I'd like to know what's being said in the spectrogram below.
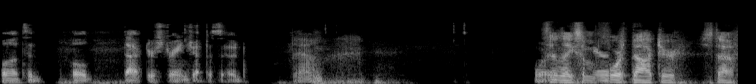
Well, it's an old Doctor Strange episode. Yeah. Or Sounds like some fourth Doctor stuff.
